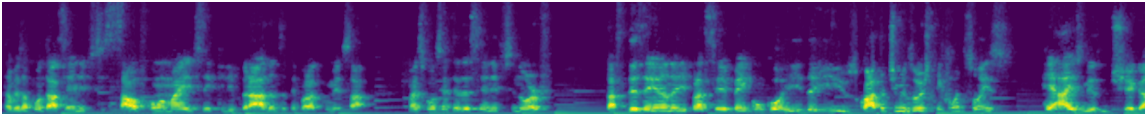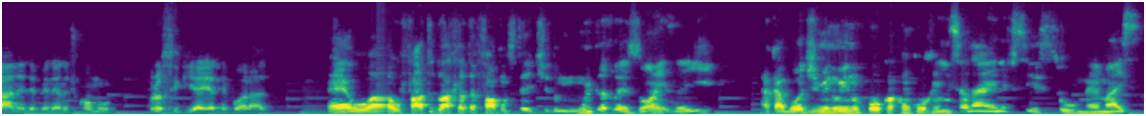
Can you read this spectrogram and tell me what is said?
talvez apontasse a NFC South como a mais equilibrada antes da temporada começar. Mas com certeza essa NFC North está se desenhando aí para ser bem concorrida e os quatro times hoje têm condições reais mesmo de chegar, né? Dependendo de como prosseguir aí a temporada. É, o, a, o fato do Atlanta Falcons ter tido muitas lesões aí acabou diminuindo um pouco a concorrência na NFC Sul, né? Mas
